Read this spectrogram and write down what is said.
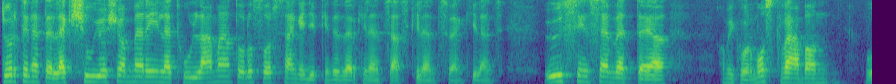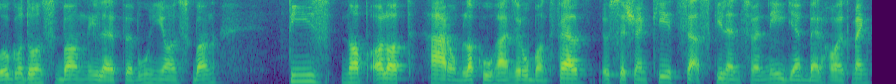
Története legsúlyosabb merénylet hullámát Oroszország egyébként 1999 őszén szenvedte el, amikor Moszkvában, Volgodonskban, illetve Bunyanskban tíz nap alatt három lakóház robbant fel, összesen 294 ember halt meg,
